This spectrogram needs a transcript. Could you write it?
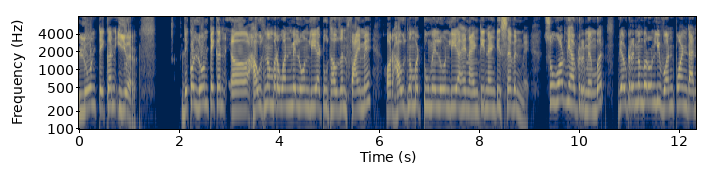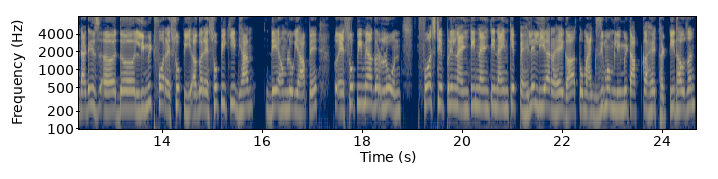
लोन टेकन ईयर देखो loan taken house number one में लोन लिया 2005 में और हाउस नंबर टू में लोन लिया है 1997 में। So what we have to remember we have to remember only one point and that is the limit for SOP अगर एसओपी की ध्यान दे हम लोग यहाँ पे तो एसओपी में अगर लोन फ़र्स्ट अप्रैल 1999 के पहले लिया रहेगा तो मैक्सिमम लिमिट आपका है थर्टी थाउज़ेंड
